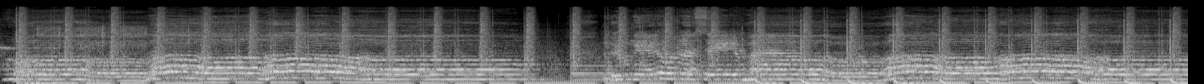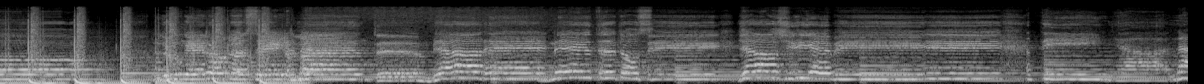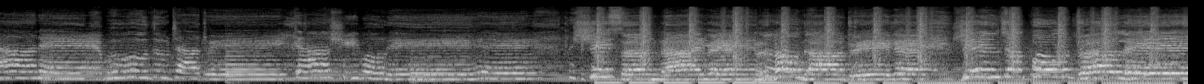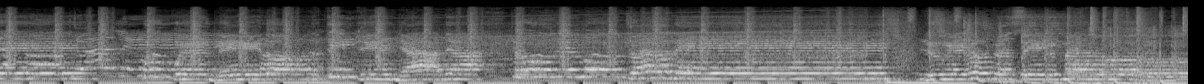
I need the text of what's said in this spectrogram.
လူငယ်တို့အတွက်စိတ်အမှန်လူငယ်တို့အတွက်စိတ်အမှန်တမြတဲ့နေတဲ့တော့စီရောက်ရှိရဲ့ပြီအတိညာနာနဲ့ဘုသူတာတွေရရှိဖို့လေ ရှိစံနိုင်မဲ့နှလုံးသားတွေနဲ့ရင်ချဖို့တွေ့လေဘုကွယ်နေတော့အသိပညာများတို့မြင်မှုတွေ့လေလူငယ်တို့အတွက်စိတ်မှန်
